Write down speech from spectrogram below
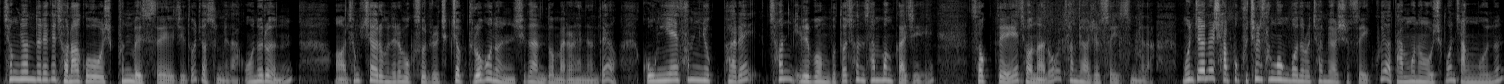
청년들에게 전하고 싶은 메시지도 좋습니다. 오늘은 어, 청취자 여러분들의 목소리를 직접 들어보는 시간도 마련했는데요. 02-368에 1001번부터 1003번까지 석대의 전화로 참여하실 수 있습니다. 문자는 샤프 9730번으로 참여하실 수 있고요. 단문은 50원, 장문은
